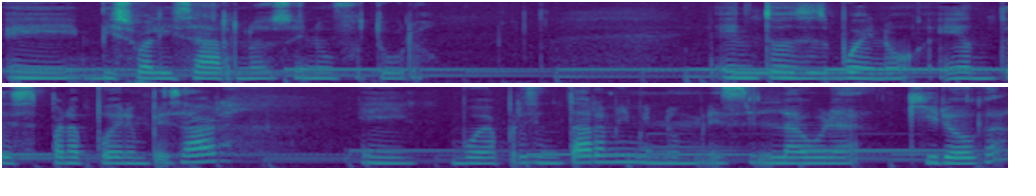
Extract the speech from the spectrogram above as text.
eh, visualizarnos en un futuro. Entonces, bueno, antes para poder empezar, eh, voy a presentarme. Mi nombre es Laura Quiroga.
